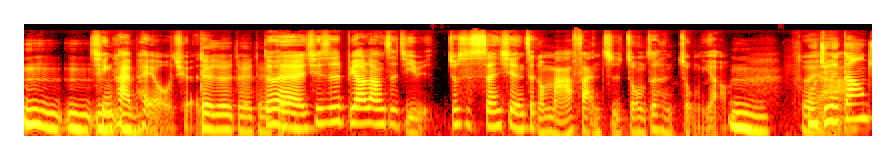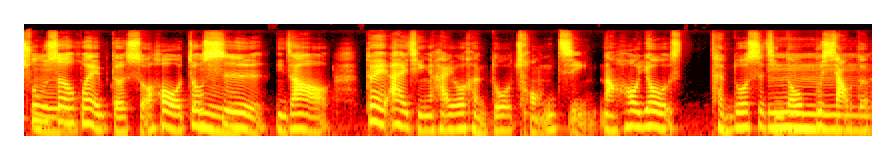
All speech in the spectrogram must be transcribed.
嗯嗯嗯侵害嗯配偶权？对对对对对，其实不要让自己就是深陷这个麻烦之中，这很重要。嗯。我觉得刚出社会的时候，嗯就是、你知道，对爱情还有很多憧憬，然后又很多事情都不晓得，嗯。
